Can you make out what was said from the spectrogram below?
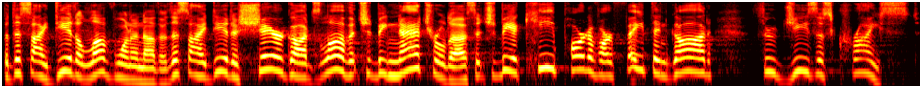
But this idea to love one another, this idea to share God's love, it should be natural to us. It should be a key part of our faith in God through Jesus Christ.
